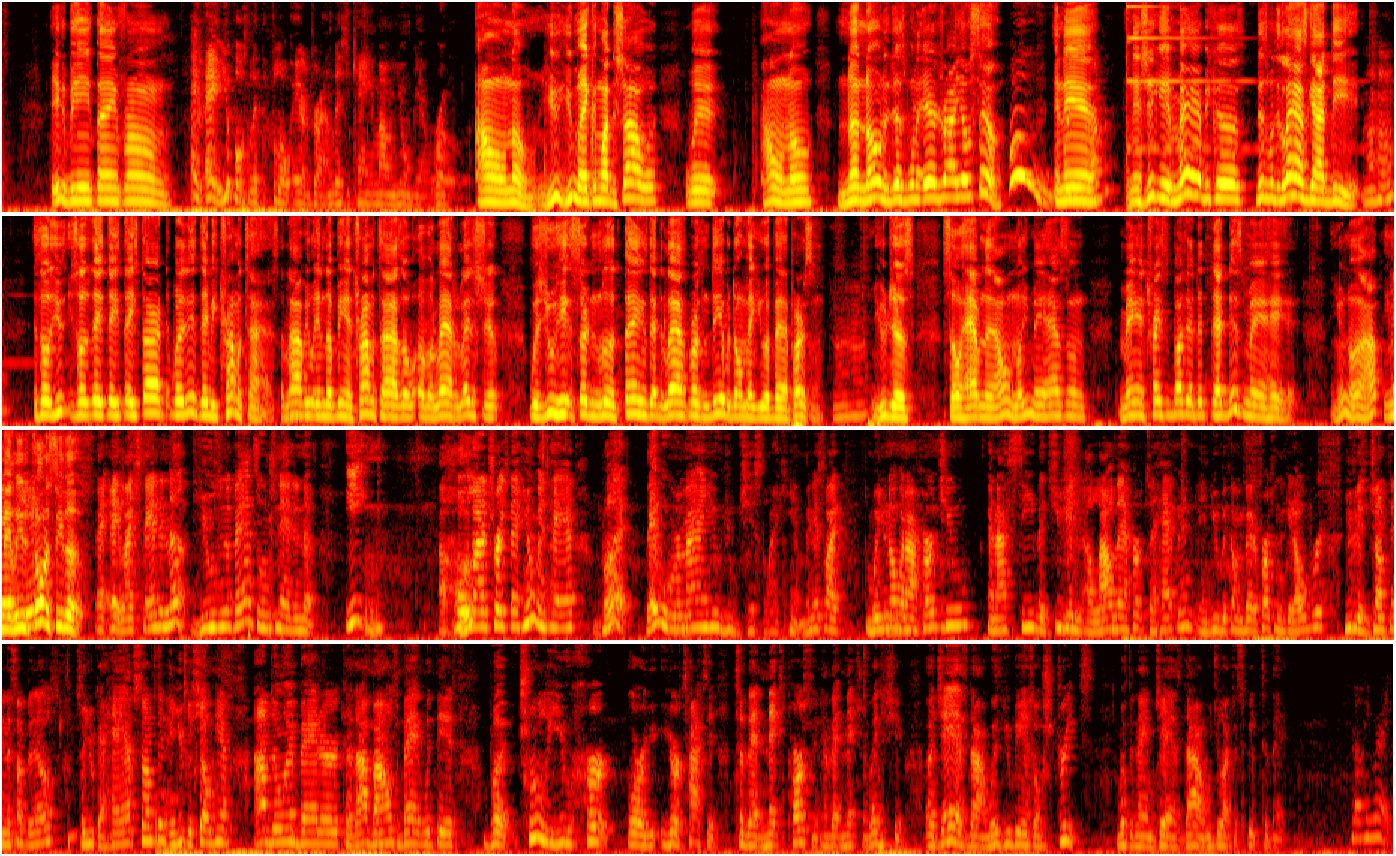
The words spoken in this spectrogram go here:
It could be anything from Hey, hey, you supposed to let the flow air dry unless you came out and you don't get rubbed. I don't know. You you may come out the shower with I don't know nothing on and just want to air dry yourself, Woo! and then. And then she get mad because this is what the last guy did. Mhm. So you so they they they start what it is they be traumatized. A lot of people end up being traumatized of, of a last relationship, which you hit certain little things that the last person did, but don't make you a bad person. You just so happen to I don't know. You may have some man traits about you that, that this man had. You know, I, you may leave the toilet seat up. Hey, hey, like standing up, using the bathroom standing up, eating. A whole Huh? lot of traits that humans have, but they will remind you you just like him. And it's like, well, you know what? I hurt you, and I see that you didn't allow that hurt to happen, and you become a better person to get over it. You just jumped into something else, so you can have something, and you can show him I'm doing better because I bounced back with this. But truly, you hurt or you're toxic to that next person and that next relationship. A Jazz Doll, with you being so streets with the name Jazz Doll, would you like to speak to that? No, he right.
